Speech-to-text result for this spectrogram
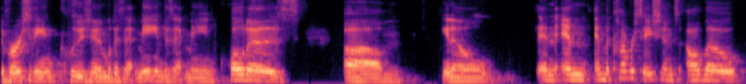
diversity inclusion. What does that mean? Does that mean quotas? Um, you know, and and and the conversations, although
